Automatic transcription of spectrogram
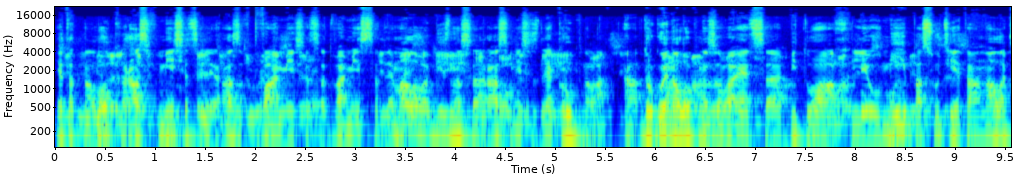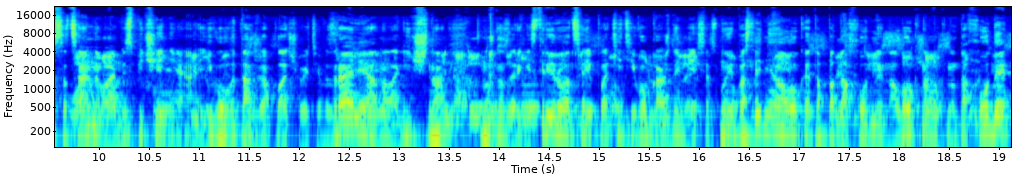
этот налог раз в месяц или раз в два месяца. Два месяца для малого бизнеса, раз в месяц для крупного. А другой налог называется Битуах Леуми. По сути, это аналог социального обеспечения. Его вы также оплачиваете в Израиле. Аналогично нужно зарегистрироваться и платить его каждый каждый месяц. Ну и последний налог это подоходный налог, налог на доходы,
